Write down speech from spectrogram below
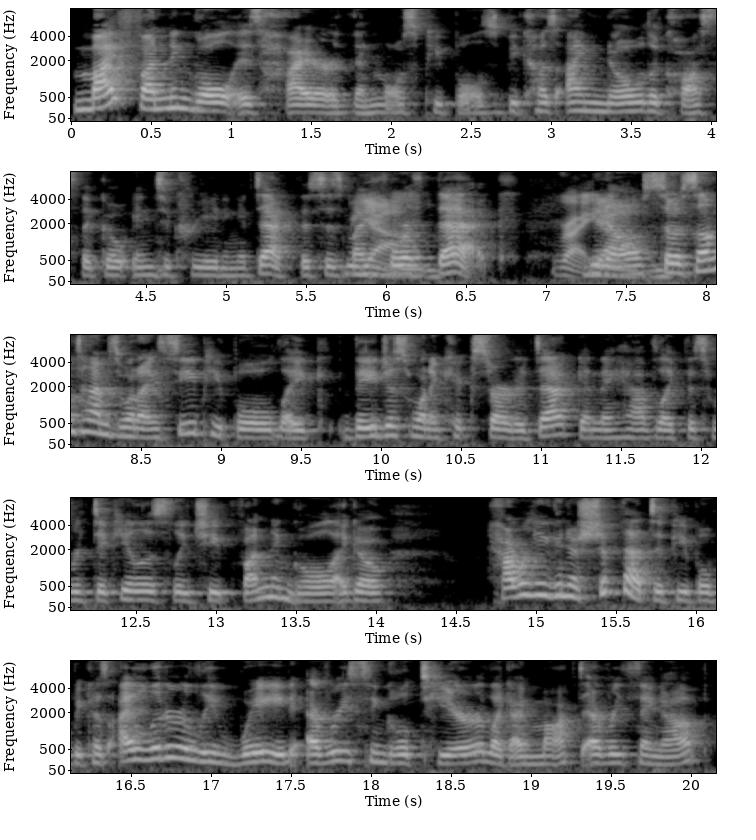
My funding goal is higher than most people's because I know the costs that go into creating a deck. This is my Yeah. fourth deck. Right. You Yeah. know, so sometimes when I see people like they just want to kickstart a deck and they have like this ridiculously cheap funding goal, I go, how are you going to ship that to people? Because I literally weighed every single tier, like I mocked everything up,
